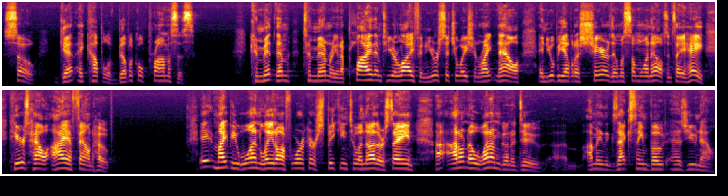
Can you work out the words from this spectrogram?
So, get a couple of biblical promises, commit them to memory, and apply them to your life and your situation right now, and you'll be able to share them with someone else and say, hey, here's how I have found hope. It might be one laid off worker speaking to another saying, I, I don't know what I'm going to do. Um, I'm in the exact same boat as you now.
